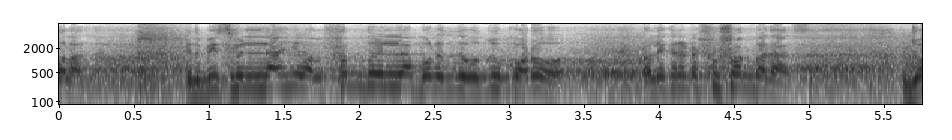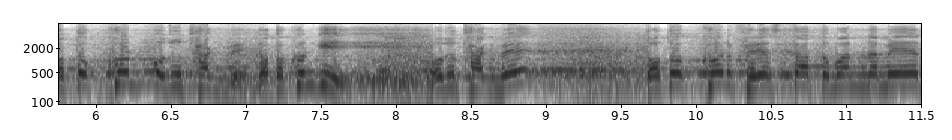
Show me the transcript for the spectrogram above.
বলা যায়। কিন্তু বিসমিল্লাহি, আলহামদুলিল্লাহ বলে যদি অজু করো, তাহলে এখানে একটা সুসংবাদ আছে। যতক্ষণ অজু থাকবে, যতক্ষণ কি? অজু থাকবে, ততক্ষণ ফেরেস্তা তোমার নামের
